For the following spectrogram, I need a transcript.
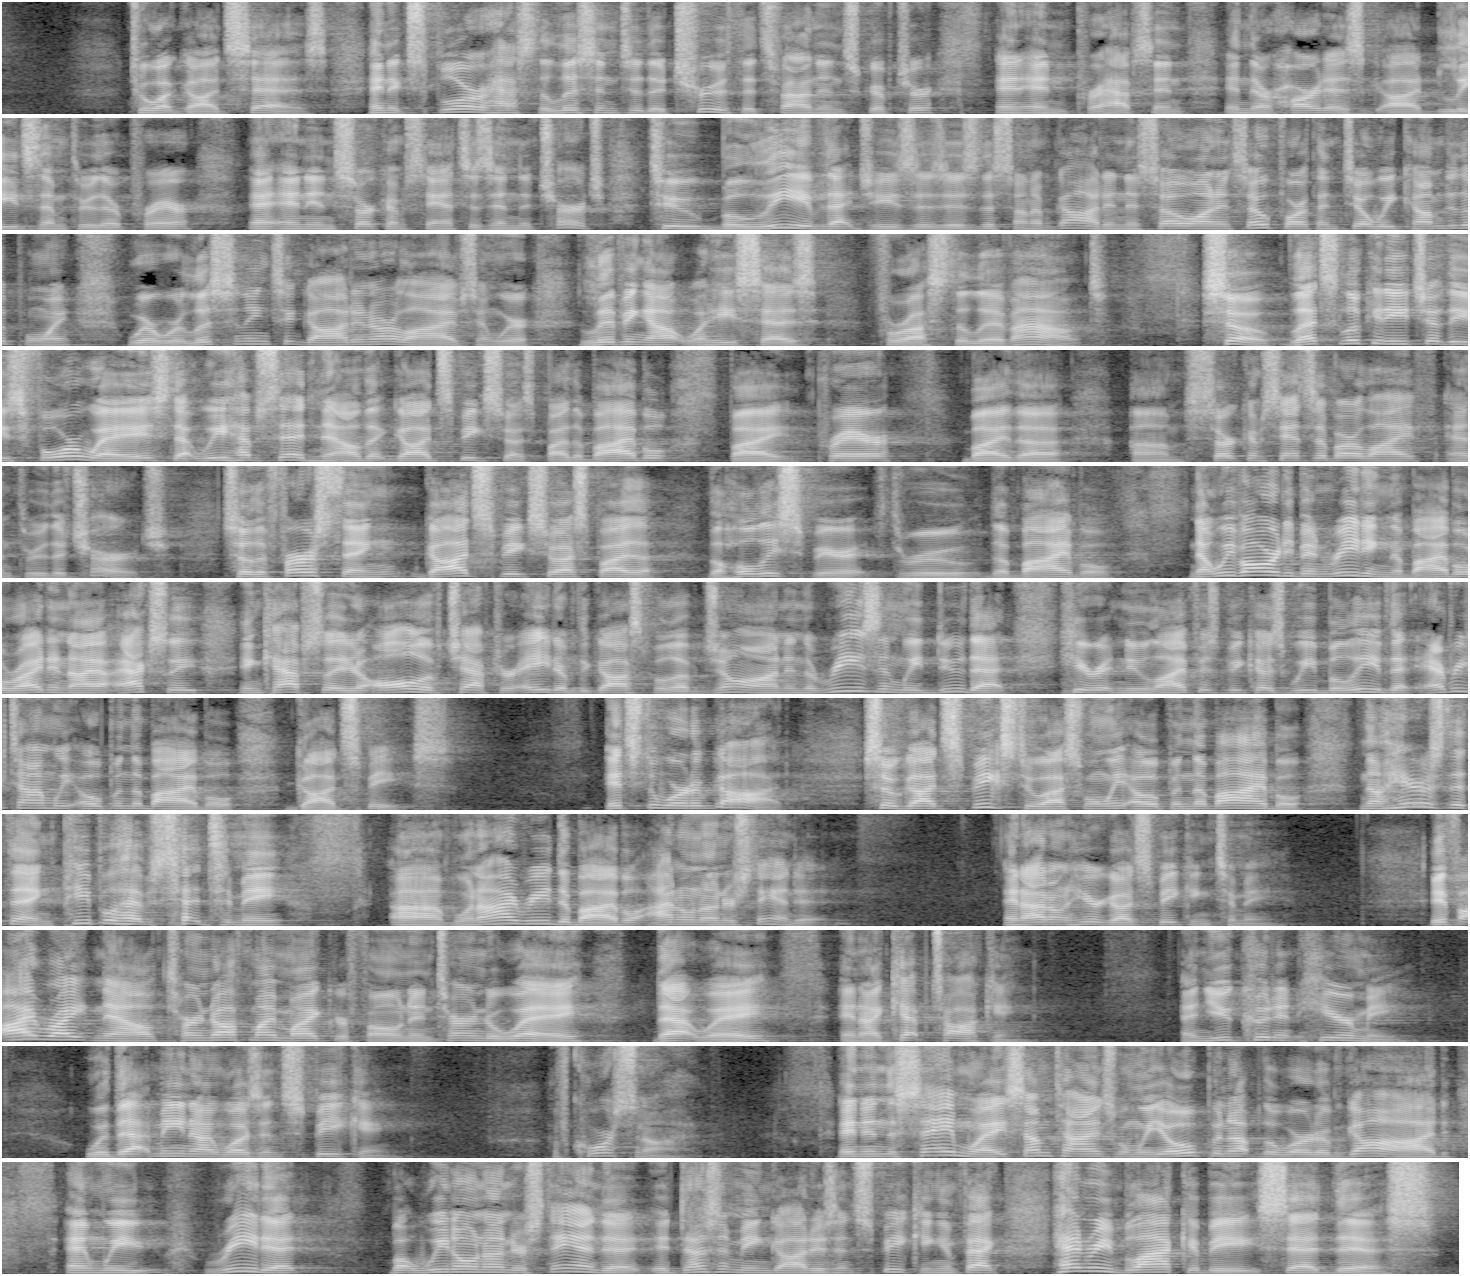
to what God says. An explorer has to listen to the truth that's found in Scripture and, and perhaps in, in their heart as God leads them through their prayer and, and, in circumstances in the church to believe that Jesus is the Son of God and so on and so forth until we come to the point where we're listening to God in our lives and we're living out what He says for us to live out. So let's look at each of these four ways that we have said now that God speaks to us by the Bible, by prayer, by the um, circumstances of our life, and through the church. So, the first thing, God speaks to us by the, the Holy Spirit through the Bible. Now, we've already been reading the Bible, right? And I actually encapsulated all of chapter 8 of the Gospel of John. And the reason we do that here at New Life is because we believe that every time we open the Bible, God speaks. It's the Word of God. So, God speaks to us when we open the Bible. Now, here's the thing people have said to me, uh, when I read the Bible, I don't understand it. And I don't hear God speaking to me. If I right now turned off my microphone and turned away that way and I kept talking and you couldn't hear me, would that mean I wasn't speaking? Of course not. And in the same way, sometimes when we open up the Word of God and we read it, but we don't understand it, it doesn't mean God isn't speaking. In fact, Henry Blackaby said this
